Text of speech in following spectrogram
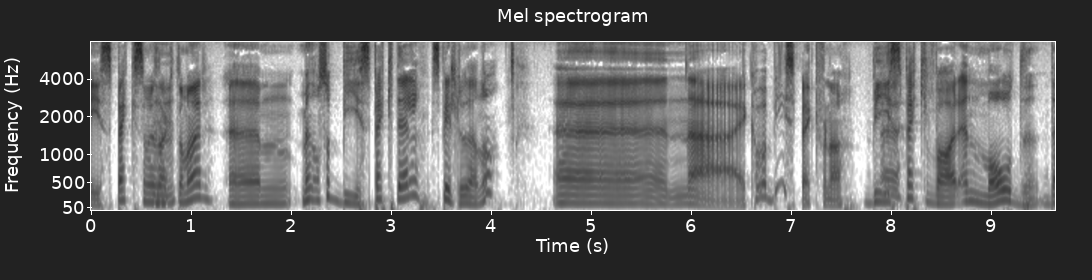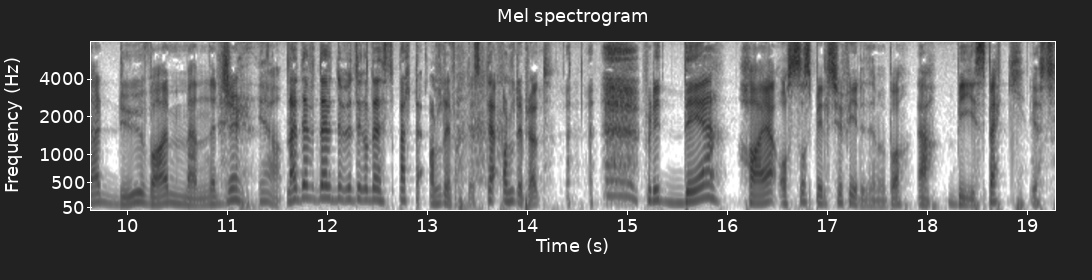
A-spec, som vi snakket om her. Um, men også B-spec-delen. Spilte du det nå? Uh, nei, hva var B-spec for noe? B-spec var en mode der du var manager. Ja. Nei, det, det, det, det spilte jeg aldri, faktisk. Det har jeg aldri prøvd. Fordi det har jeg også spilt 24 timer på. Ja. B-spec. Jøss.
